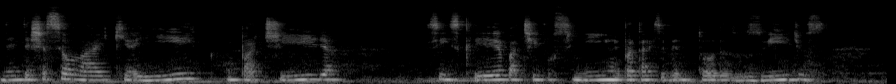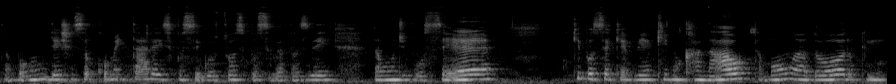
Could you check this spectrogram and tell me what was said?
Né? Deixa seu like aí, compartilha, se inscreva, ativa o sininho para estar tá recebendo todos os vídeos, tá bom? Deixa seu comentário aí se você gostou, se você vai fazer, da onde você é, o que você quer ver aqui no canal, tá bom? Eu adoro que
